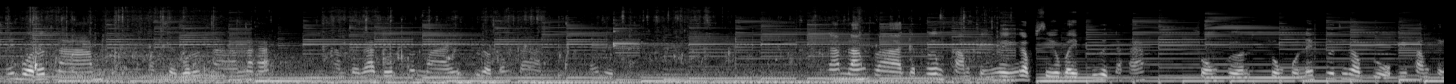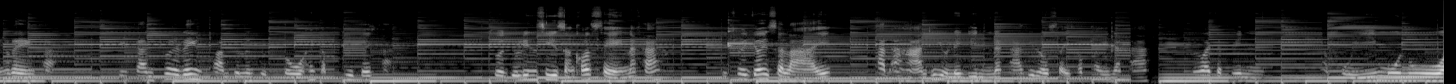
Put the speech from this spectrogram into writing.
ใช้บัวรดน้ำตักใส่บัวรดน้ำนะคะนำไปราดรดต้นไม้ที่เราต้องการได้เลยน้ำล้างปลาจะเพิ่มความแข็งแรงกับเซลล์ใบพืชนะคะ ส่งผลส่งผลให้พืชที่เราปลูกมีความแข็งแรงค่ะเป็นการช่วยเร่งความเจริญเติบโตให้กับพืชด้วยค่ะ ส่วนจุลินทรีย์สังเคราะห์แสงนะคะ จะช่วยย่อยสลายธาตุอาหารที่อยู่ในดินนะคะ ที่เราใส่เข้าไปนะคะ ไม่ว่าจะเป็นปุ๋ยโมนัว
